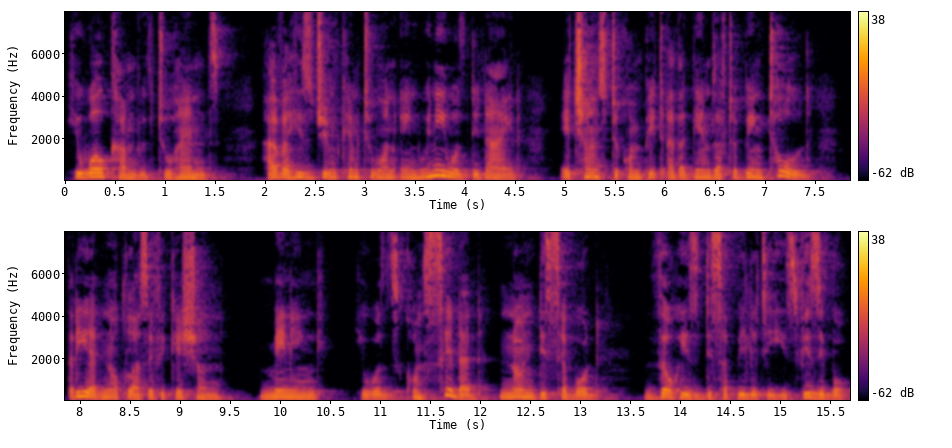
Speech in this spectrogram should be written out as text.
he welcomed with two hands. However, his dream came to one end when he was denied a chance to compete at the Games after being told that he had no classification, meaning he was considered non disabled, though his disability is visible.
